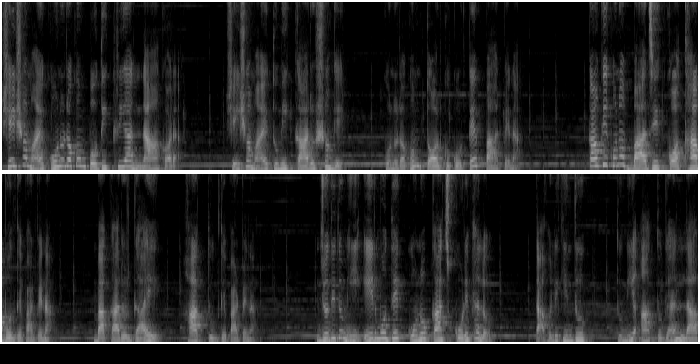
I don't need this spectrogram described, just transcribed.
সেই সময় কোনো রকম প্রতিক্রিয়া না করা। সেই সময় তুমি কারোর সঙ্গে কোনো রকম তর্ক করতে পারবে না। কাউকে কোনো বাজে কথা বলতে পারবে না বা কারোর গায়ে হাত তুলতে পারবে না। যদি তুমি এর মধ্যে কোনো কাজ করে ফেলো, তাহলে কিন্তু তুমি আত্মজ্ঞান লাভ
